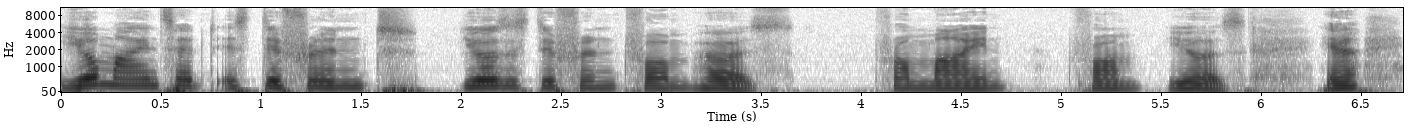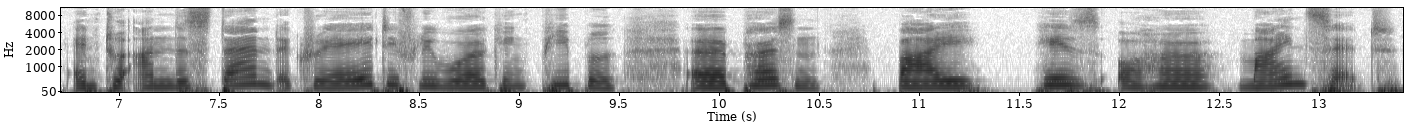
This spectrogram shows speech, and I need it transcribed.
your mindset is different yours is different from hers from mine from yours yeah? And to understand a creatively working people uh, person by his or her mindset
